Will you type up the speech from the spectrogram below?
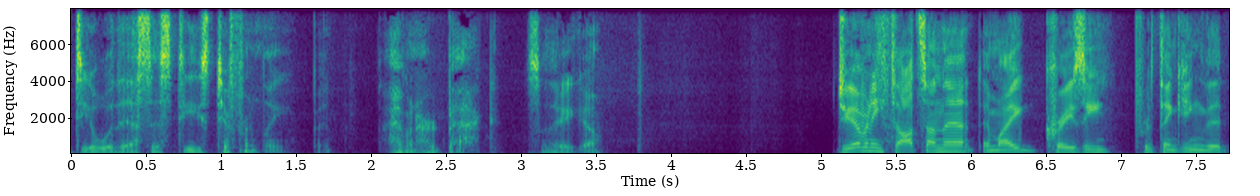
deal with SSDs differently, but I haven't heard back. So there you go. Do you have any thoughts on that? Am I crazy for thinking that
